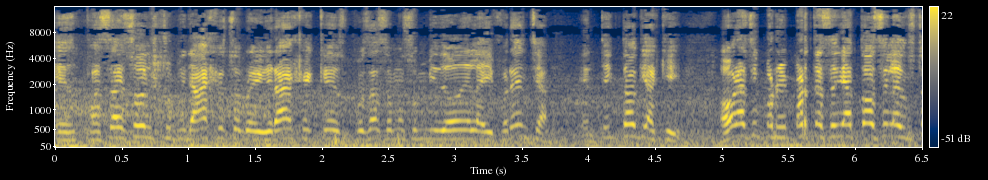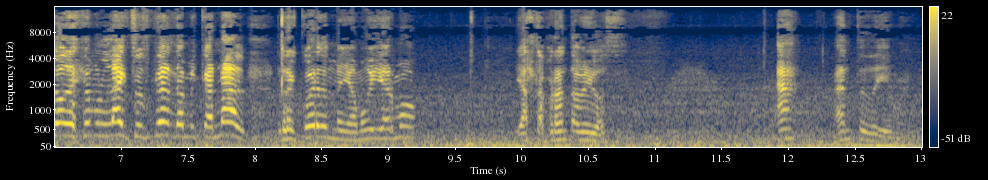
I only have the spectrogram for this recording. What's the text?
es, pasa eso del subiraje, sobreviraje, que después hacemos un video de la diferencia en TikTok y aquí. Ahora sí, por mi parte sería todo. Si les gustó, déjenme un like, suscríbanse a mi canal. Recuerden, me llamo Guillermo y hasta pronto, amigos antes de irme.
